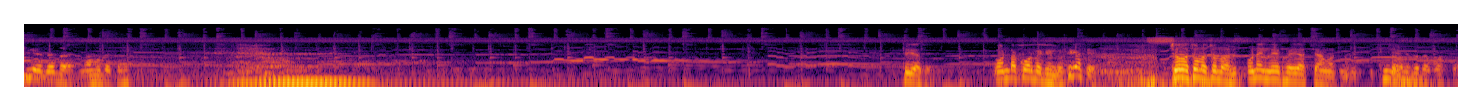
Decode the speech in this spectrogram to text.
ঠিক আছে, দাদা নাম্বারটা। ঠিক আছে। কন্ট্যাক্ট করবে কিন্তু, ঠিক আছে? চলো চলো চলো, অনেক লেট হয়ে যাচ্ছে আমার কিন্তু। ঠিক আছে, দাদা, বসো।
